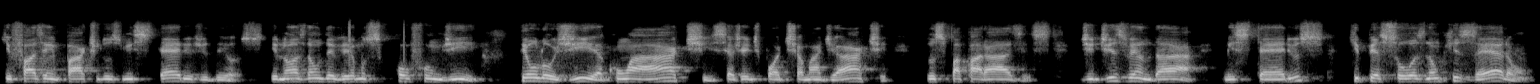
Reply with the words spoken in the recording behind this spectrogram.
que fazem parte dos mistérios de Deus e nós não devemos confundir teologia com a arte, se a gente pode chamar de arte, dos paparazes, de desvendar mistérios que pessoas não quiseram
